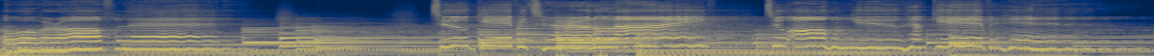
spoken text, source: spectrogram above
over all flesh to give eternal life to all have given him.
